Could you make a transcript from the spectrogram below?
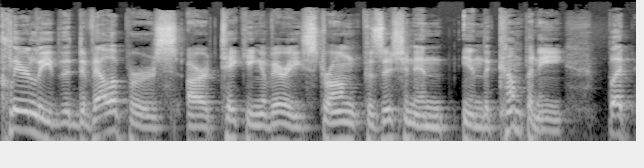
clearly the developers are taking a very strong position in in the company, but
